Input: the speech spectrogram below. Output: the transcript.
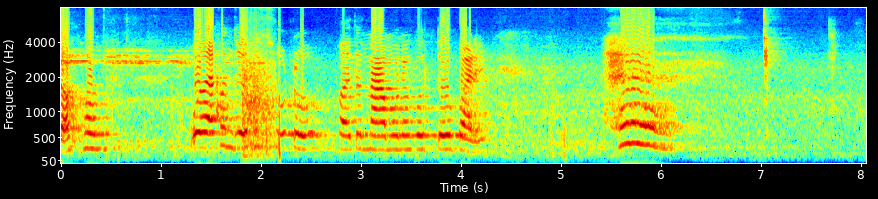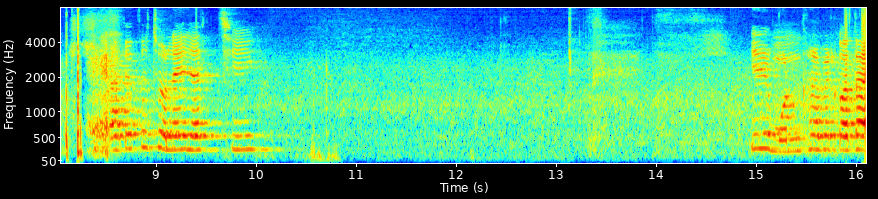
তখন ও এখন যেহেতু ছোট, হয়তো না মনে করতেও পারে। হয়তো তো চলেই যাচ্ছি। মন খারাপের কথা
